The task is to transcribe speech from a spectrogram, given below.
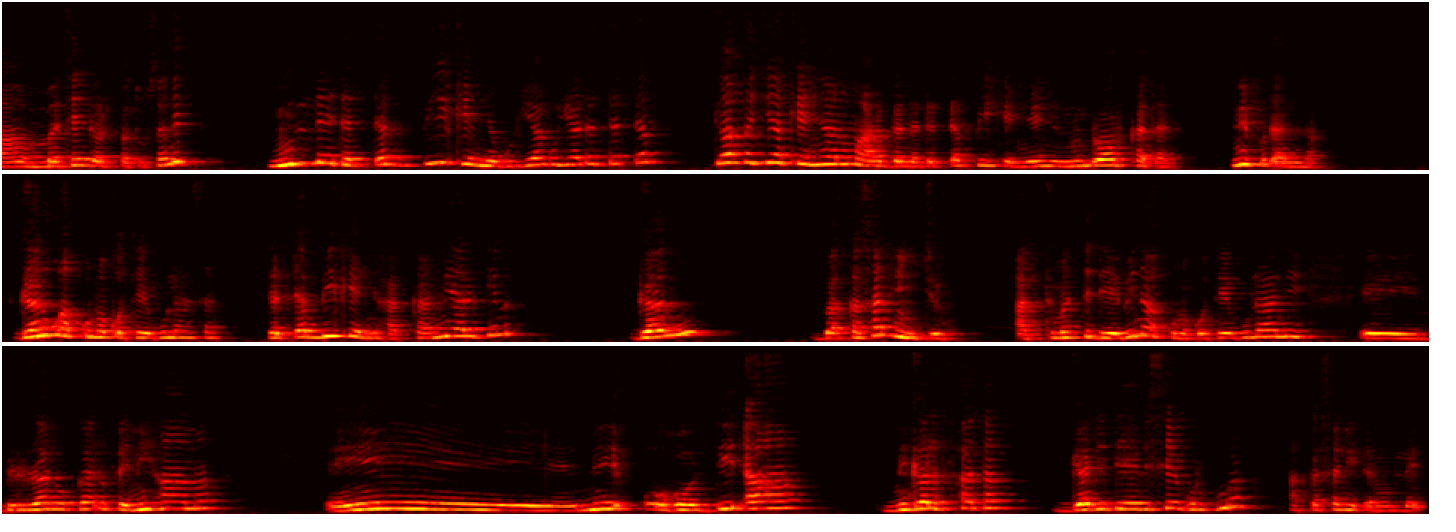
haammatee galfatu sanitti nullee dadhabbii keenya guyyaa guyyaa daddadhabna. Gaafa ji'a keenyaa numa arganna dadhabbii keenya nu dhoorkatan ni fudhanna. Garuu akkuma qotee bulaa san dadhabbii keenya harkaan ni argina. Garuu bakka san hin jiru. Achumatti deebina akkuma qotee bulaan birraan hoggaa dhufe ni haama. Ni hooddii dha'a. Ni galfata. Gadi deebisee gurgura. Akkasanidha nullee.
